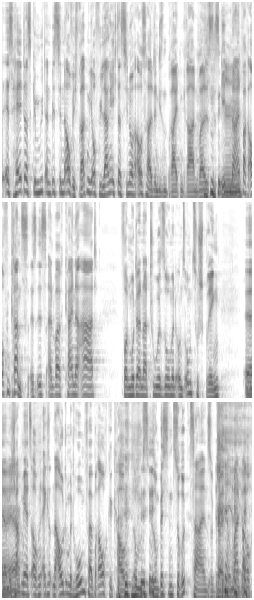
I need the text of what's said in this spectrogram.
es hält das Gemüt ein bisschen auf. Ich frage mich auch, wie lange ich das hier noch aushalte in diesen breiten Graden, weil es, es geht mir einfach auf den Kranz. Es ist einfach keine Art von Mutter Natur, so mit uns umzuspringen. Ähm, Ja, Ich ja. habe mir jetzt auch ein, ein Auto mit hohem Verbrauch gekauft, um es so ein bisschen zurückzahlen zu können, um einfach auch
